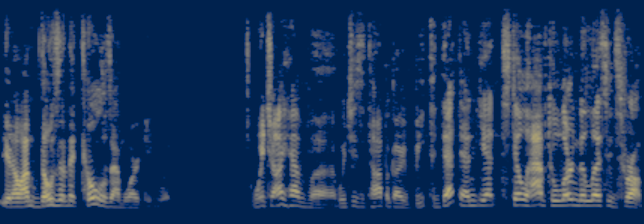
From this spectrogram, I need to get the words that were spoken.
you know I'm those are the tools I'm working with. Which I have uh, which is a topic I've beat to death and yet still have to learn the lessons from.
